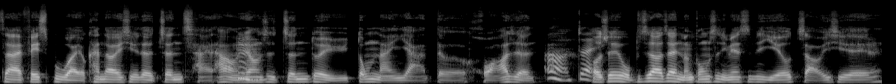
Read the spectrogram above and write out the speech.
在 Facebook 啊，有看到一些的征才，它好像是针对于东南亚的华人、嗯，对。哦，所以我不知道在你们公司里面是不是也有找一些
